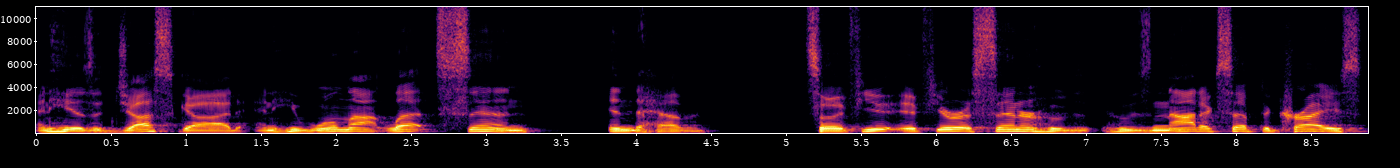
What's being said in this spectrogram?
and he is a just God and he will not let sin into heaven. So if you if you're a sinner who's who's not accepted Christ,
